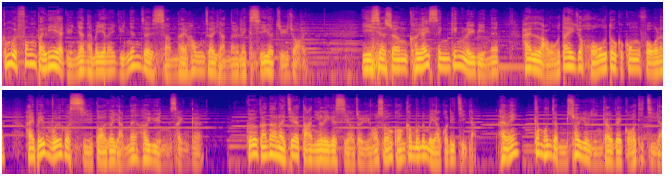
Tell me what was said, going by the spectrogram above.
咁佢封閉呢一日原因係乜嘢呢？原因就係神係控制人類歷史嘅主宰，而事實上佢喺聖經裏邊呢。係留低咗好多個功課呢，係俾每一個時代嘅人呢去完成嘅。舉個簡單例子，係但以理嘅時候，就如我所講，根本都未有嗰啲節日，係咪？根本就唔需要研究嘅嗰啲節日。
